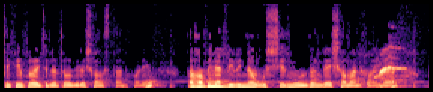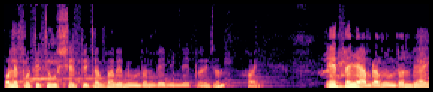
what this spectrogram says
থেকে প্রয়োজনীয় তহবিলের সংস্থান করে। তহবিলের বিভিন্ন উৎসের মূলধন ব্যয় সমান হয় না, ফলে প্রতিটি উৎসের পৃথকভাবে মূলধন ব্যয় নির্ণয়ের প্রয়োজন হয়। এর দায়ে আমরা মূলধন ব্যয়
